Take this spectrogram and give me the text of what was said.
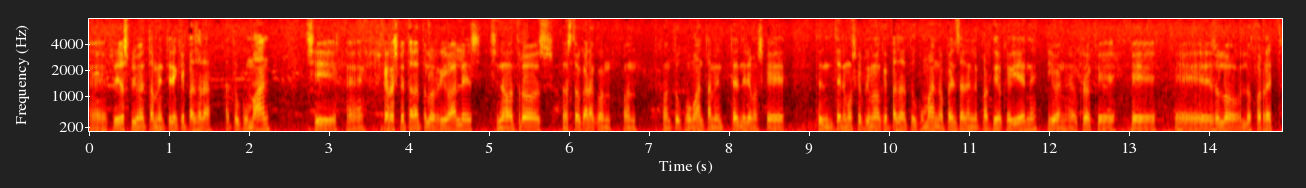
eh, ellos primero también tienen que pasar a, Tucumán. Sí, eh, que respetar a todos los rivales. Si nosotros nos tocara con, con con Tucumán también tendríamos que tenemos que primero que pasar a Tucumán, no pensar en el partido que viene. Y bueno, yo creo que, eso es lo, correcto.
